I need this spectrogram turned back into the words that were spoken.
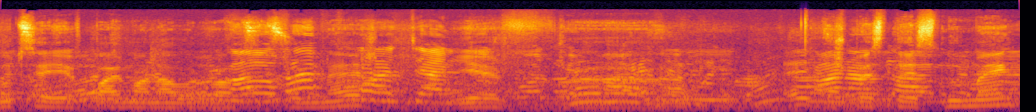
գուցե եւ պայմանավորվածություններ եւ ինչպես տեսնում ենք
